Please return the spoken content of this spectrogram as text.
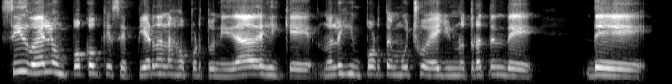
sí duele un poco que se pierdan las oportunidades y que no les importe mucho ello y no traten de, de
